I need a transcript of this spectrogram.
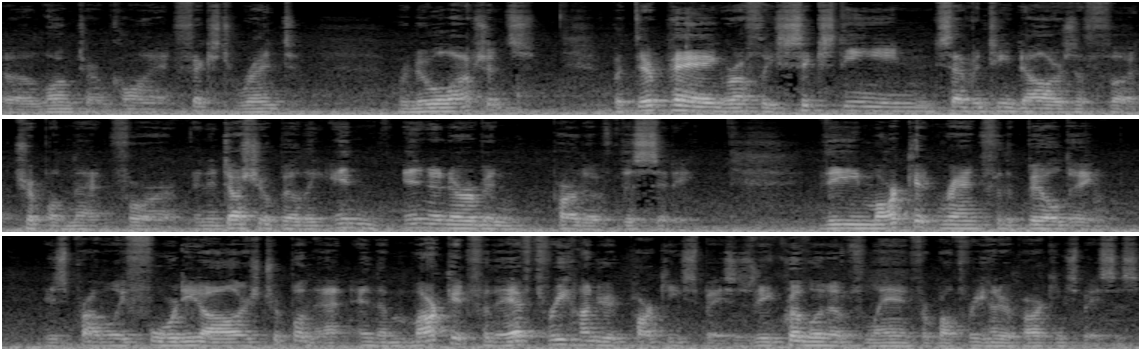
a long-term client fixed rent renewal options, but they're paying roughly 16 $17 a foot triple net for an industrial building in, in an urban part of the city. The market rent for the building is probably $40 triple net, and the market for they have 300 parking spaces, the equivalent of land for about 300 parking spaces,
